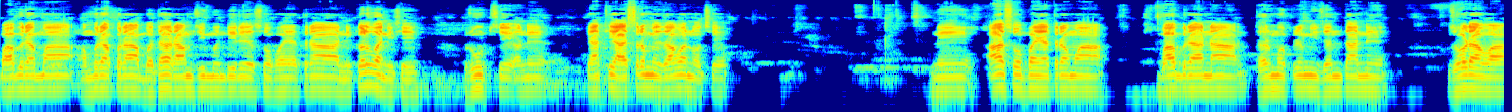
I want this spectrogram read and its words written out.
બાબરામાં અમરાપરા બધા રામજી મંદિરે શોભાયાત્રા નીકળવાની છે રૂટ છે અને ત્યાંથી આશ્રમે જવાનો છે. ને આ શોભાયાત્રામાં બાબરાના ધર્મપ્રેમી જનતાને જોડાવા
